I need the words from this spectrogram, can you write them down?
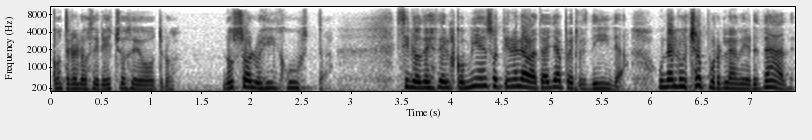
contra los derechos de otros. No solo es injusta, sino desde el comienzo tiene la batalla perdida. Una lucha por la verdad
